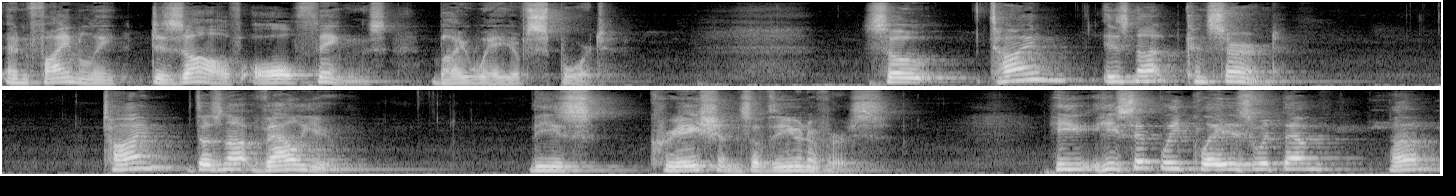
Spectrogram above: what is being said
and finally dissolve all things by way of sport. So, time is not concerned. Time does not value these creations of the universe. He, he simply plays with them, huh?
